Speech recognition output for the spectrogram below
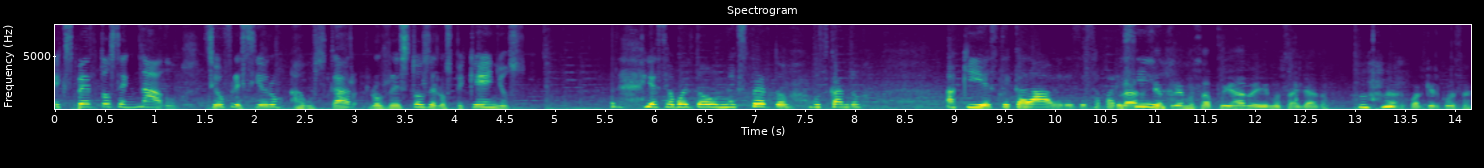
Expertos en nado se ofrecieron a buscar los restos de los pequeños. Ya se ha vuelto un experto buscando aquí este cadáveres desaparecidos. Claro, siempre hemos apoyado y hemos hallado. Claro, cualquier cosa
